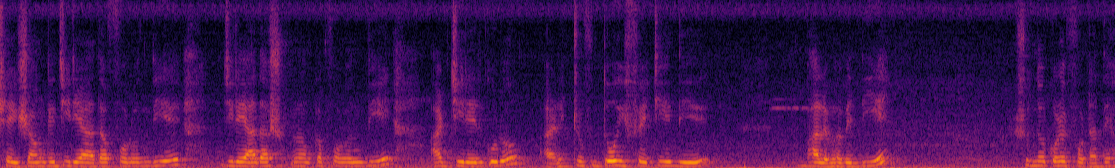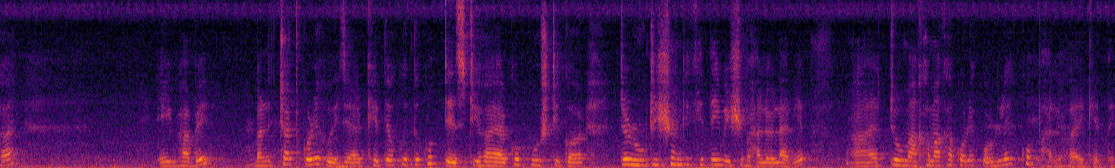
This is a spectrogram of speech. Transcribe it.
সেই সঙ্গে জিরে আদা ফোড়ন দিয়ে, জিরে আদা ফোড়ন দিয়ে আর জিরের গুঁড়ো আর একটু দই ফেটিয়ে দিয়ে ভালোভাবে দিয়ে সুন্দর করে ফোটাতে হয়। এইভাবে মানে চট করে হয়ে যায় আর খেতেও কিন্তু খুব টেস্টি হয় আর খুব পুষ্টিকর। এটা রুটির সঙ্গে খেতেই বেশি ভালো লাগে। আর একটু মাখা মাখা করে করলে খুব ভালো হয় খেতে।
